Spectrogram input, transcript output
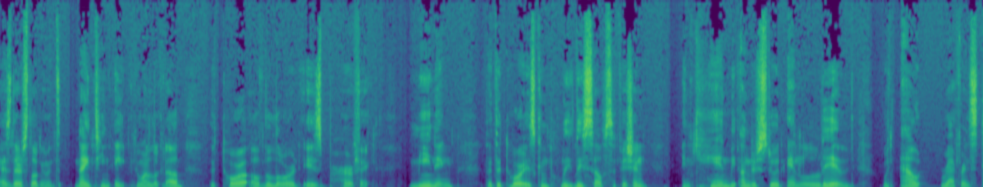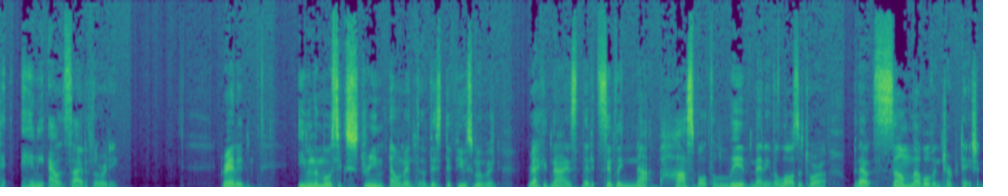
as their slogan. It's 19.8, if you want to look it up. The Torah of the Lord is perfect, meaning that the Torah is completely self sufficient and can be understood and lived without reference to any outside authority. Granted, even the most extreme element of this diffuse movement recognize that it's simply not possible to live many of the laws of Torah without some level of interpretation.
